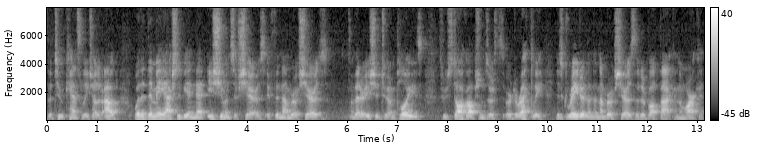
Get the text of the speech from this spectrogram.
the two cancel each other out or that there may actually be a net issuance of shares if the number of shares that are issued to employees through stock options or, or directly is greater than the number of shares that are bought back in the market.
